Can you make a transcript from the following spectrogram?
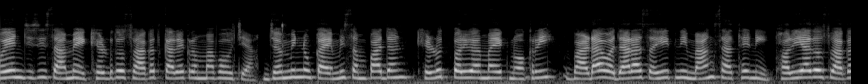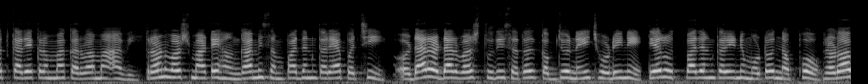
ONGC સામે ખેડૂતો સ્વાગત કાર્યક્રમમાં પહોંચ્યા. જમીનનું કાયમી સંપાદન, ખેડૂત પરિવારમાં એક નોકરી, ભાડા વધારા સહિતની માંગ સાથેની ફરિયાદો સ્વાગત કાર્યક્રમમાં કરવામાં આવી. ત્રણ વર્ષ માટે હંગામી સંપાદન કર્યા પછી અઢાર અઢાર વર્ષ સુધી સતત કબજો નહીં છોડીને તેલ ઉત્પાદન કરીને મોટો નફો રડવા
